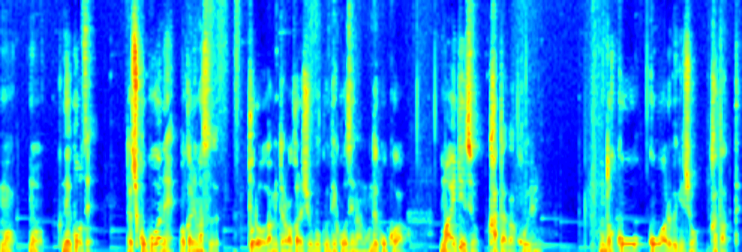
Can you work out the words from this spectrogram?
もう、もう、猫背。私、ここがね、わかります？プロが見たらわかるでしょ？僕、猫背なので、ここが、巻いてるんですよ。肩がこういうふうに。本当はこう、こうあるべきでしょ？肩って。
